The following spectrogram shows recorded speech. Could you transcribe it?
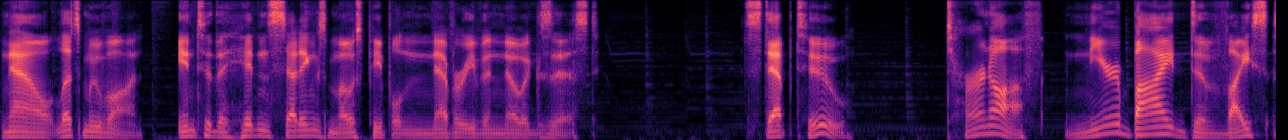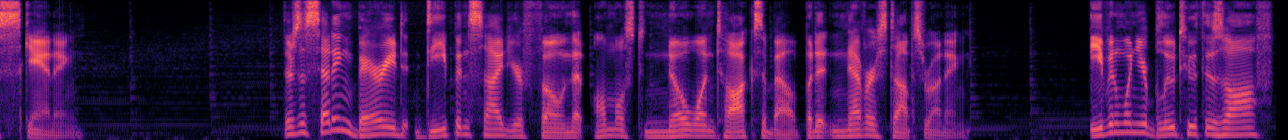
Now, let's move on into the hidden settings most people never even know exist. Step 2. Turn off nearby device scanning. There's a setting buried deep inside your phone that almost no one talks about, but it never stops running. Even when your Bluetooth is off,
